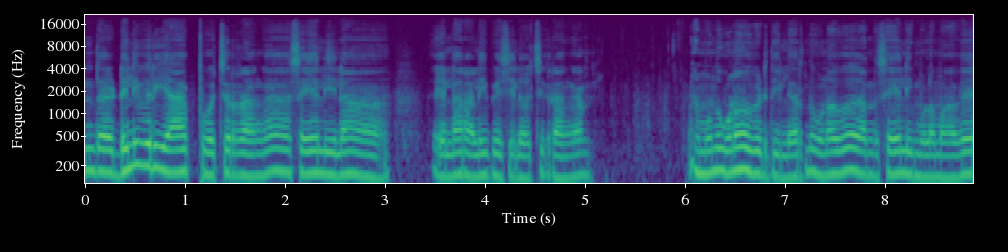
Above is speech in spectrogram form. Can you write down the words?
இந்த டெலிவரி ஆப் வச்சிடுறாங்க. செயலிலாம் எல்லாரும் அலைபேசியில் வச்சுக்கிறாங்க. நம்ம வந்து உணவு விடுதியிலேருந்து உணவு அந்த செயலி மூலமாகவே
